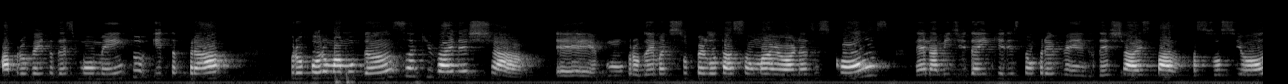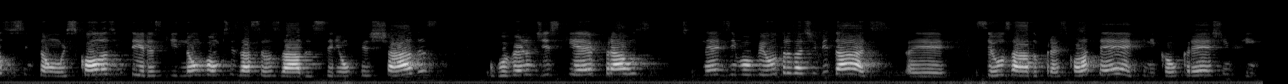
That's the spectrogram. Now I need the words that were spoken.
aproveita desse momento e para propor uma mudança que vai deixar é, um problema de superlotação maior nas escolas, né, na medida em que eles estão prevendo deixar espaços ociosos, então escolas inteiras que não vão precisar ser usadas seriam fechadas. O governo diz que é para né, desenvolver outras atividades. É, ser usado para escola técnica ou creche, enfim.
